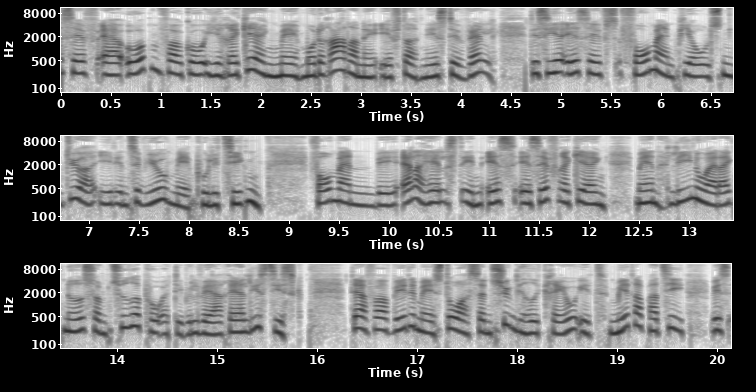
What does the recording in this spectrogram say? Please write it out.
SF er åben for at gå i regering med Moderaterne efter næste valg. Det siger SF's formand Pia Olsen Dyr i et interview med Politikken. Formanden vil allerhelst en S-SF-regering, men lige nu er der ikke noget, som tyder på, at det vil være realistisk. Derfor vil det med stor sandsynlighed kræve et midterparti, hvis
